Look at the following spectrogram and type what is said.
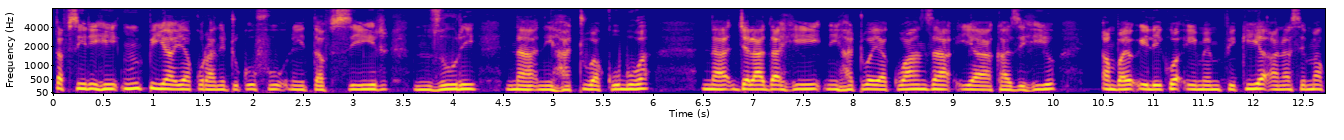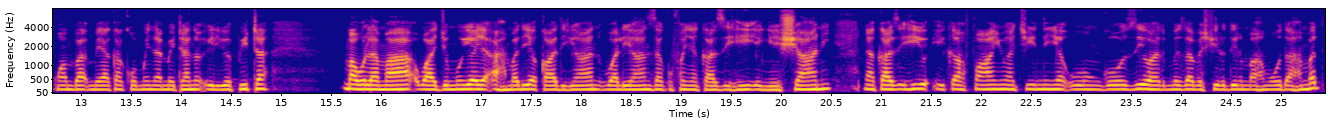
tafsiri hii mpya ya kurani tukufu ni tafsir nzuri na ni hatua kubwa na jalada hii ni hatua ya kwanza ya kazi hiyo ambayo ilikuwa imemfikia anasema kwamba miaka kumi na mitano iliyopita maulamaa wa jumuiya ya ahmadia kadian walianza kufanya kazi hii yenye shani na kazi hiyo ikafanywa chini ya uongozi wa mirza bashiruddin mahmud ahmad.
